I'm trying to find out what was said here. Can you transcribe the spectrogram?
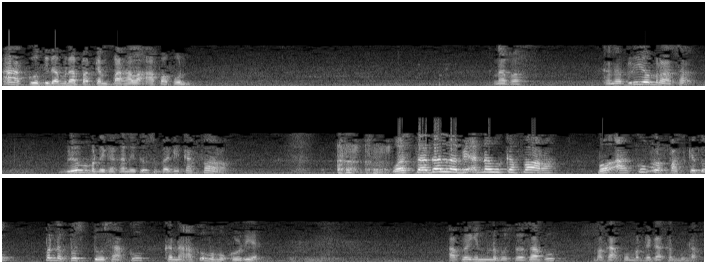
Aku tidak mendapatkan pahala apa pun. Kenapa? Karena beliau merasa beliau memerdekakan itu sebagai kafarah. Wastadalla bi annahu kafarah. Bahwa aku melepaskan itu penebus dosaku karena aku memukul dia. Aku ingin menebus dosaku maka aku merdekakan budak.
